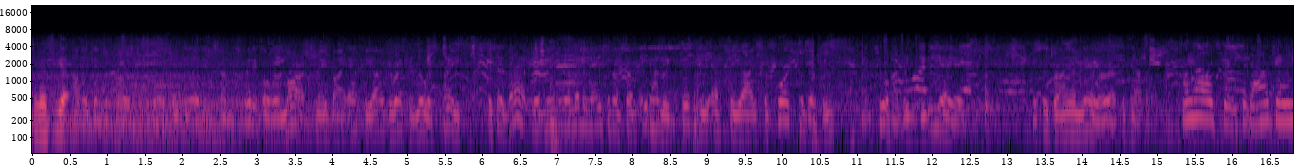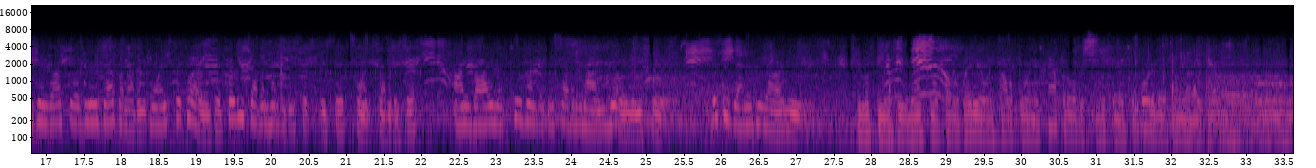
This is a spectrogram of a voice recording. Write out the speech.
So let's get Republicans opposed the bill some critical remarks made by FBI Director Louis Freeh, who says that would mean the elimination of some 850 FBI support positions and 200 DEA agents. This is Brian Naylor at the Capitol. On Wall Street, the Dow Jones Industrial moved up 11 points to close at 3,766.76 on volume of 279 million shares. This is NPR News. You're listening to National Public Radio in California's capital. This is listener supported FM 94.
